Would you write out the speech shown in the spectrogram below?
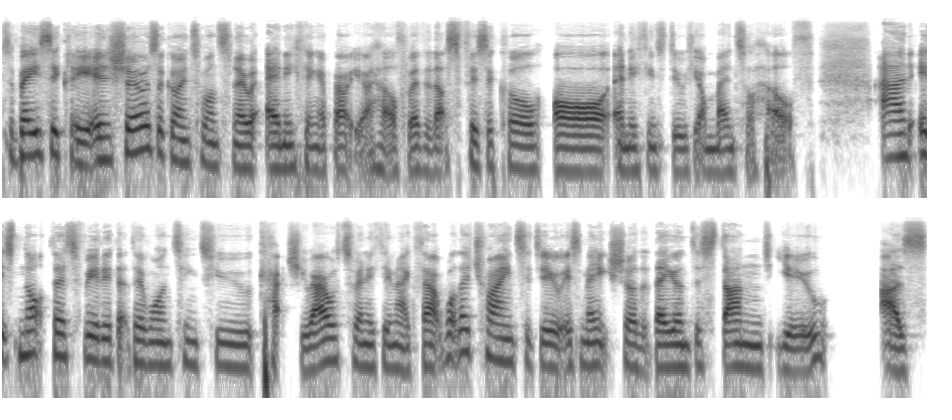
So basically, insurers are going to want to know anything about your health, whether that's physical or anything to do with your mental health. And it's not that really that they're wanting to catch you out or anything like that. What they're trying to do is make sure that they understand you as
